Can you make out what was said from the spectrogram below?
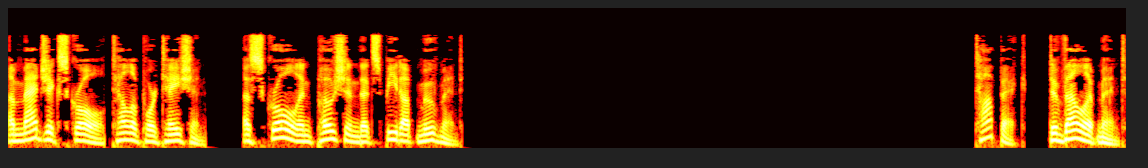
A magic scroll teleportation. A scroll and potion that speed up movement. Development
